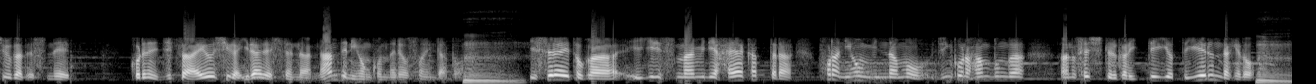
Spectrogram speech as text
種がですね、これね、実は IOC がイライラしてるのは、なんで日本こんなに遅いんだと。うんイスラエルとかイギリス並みに早かったら、ほら、日本みんなもう人口の半分があの接種してるから行っていいよって言えるんだけど、うん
